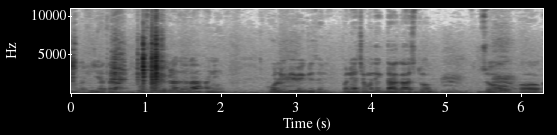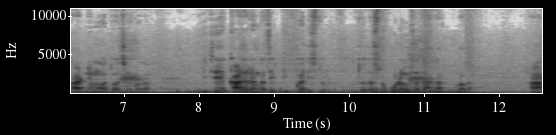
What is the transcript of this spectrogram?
बघा ही आता कोसा वेगळा झाला आणि कोलंबी वेगळी झाली. पण याच्यामध्ये एक धागा असतो जो काढणे महत्त्वाचे आहे. बघा इथे काळ्या रंगाचा एक टिपका दिसतो. तो असतो कोलंबीचा धागा. बघा हा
